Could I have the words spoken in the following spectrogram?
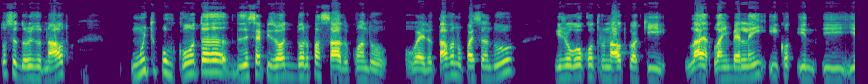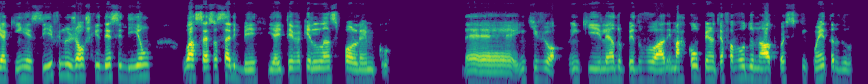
torcedores do Náutico, muito por conta desse episódio do ano passado, quando o Hélio estava no Paysandu e jogou contra o Náutico aqui, lá, lá em Belém e, e, e aqui em Recife, nos jogos que decidiam o acesso à Série B. E aí teve aquele lance polêmico é, em, que, em que Leandro Pedro Voado e marcou um pênalti a favor do Náutico aos 50 do,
